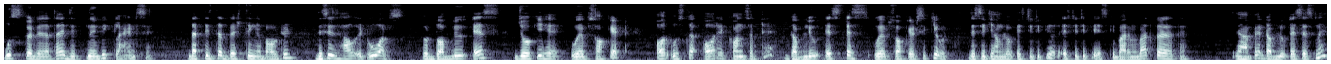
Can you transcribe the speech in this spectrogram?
पुश कर दिया जाता है जितने भी क्लाइंट्स हैं। That is the best thing about it this is how it works तो डब्ल्यू एस जो कि है वेब सॉकेट और उसका और एक कॉन्सेप्ट है W S S web socket secure जैसे कि हम लोग एच टी टी पी और H T T P S के बारे में बात कर रहे थे। यहाँ पे डब्ल्यू एस एस में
